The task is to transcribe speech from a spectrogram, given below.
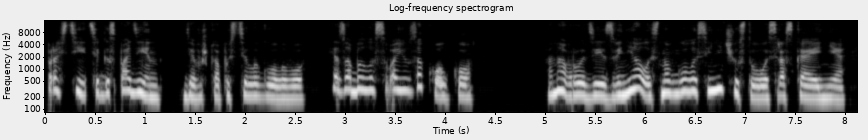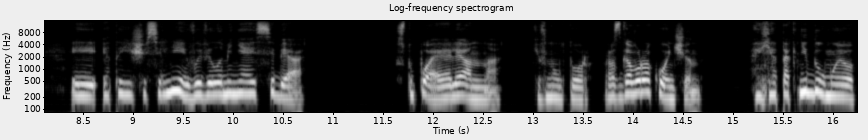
«Простите, господин», — девушка опустила голову, — «я забыла свою заколку». Она вроде извинялась, но в голосе не чувствовалось раскаяния, и это еще сильнее вывело меня из себя. «Ступай, Алианна», — кивнул Тор, — «разговор окончен». «Я так не думаю»,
